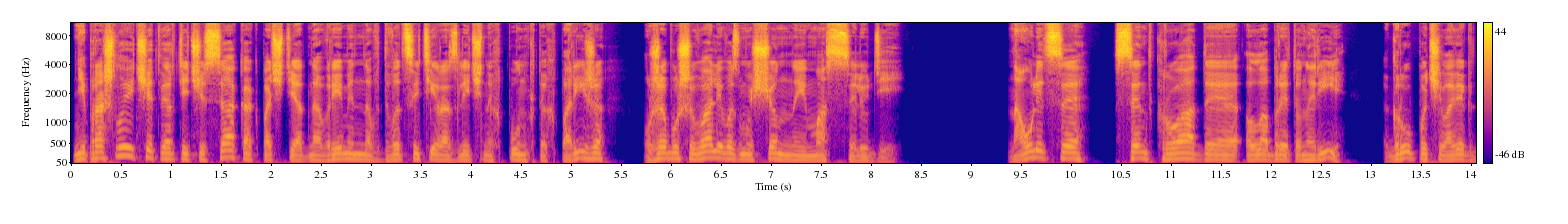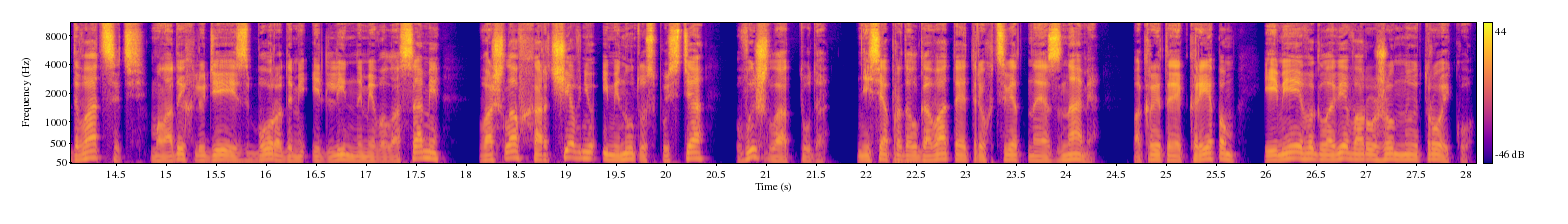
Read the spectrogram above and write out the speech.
Не прошло и четверти часа, как почти одновременно в двадцати различных пунктах Парижа уже бушевали возмущенные массы людей. На улице Сент-Круа-де-Лабретонери Группа человек 20, молодых людей с бородами и длинными волосами, вошла в харчевню и минуту спустя вышла оттуда, неся продолговатое трехцветное знамя, покрытое крепом и имея во главе вооруженную тройку,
